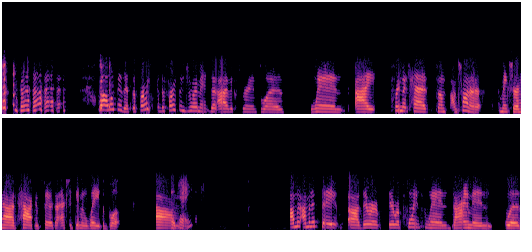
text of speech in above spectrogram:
well, I will say this: the first the first enjoyment that I've experienced was when I pretty much had some. I'm trying to make sure how how I can say it without actually giving away the book. Um, okay. I'm I'm gonna say uh, there were there were points when Diamond was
